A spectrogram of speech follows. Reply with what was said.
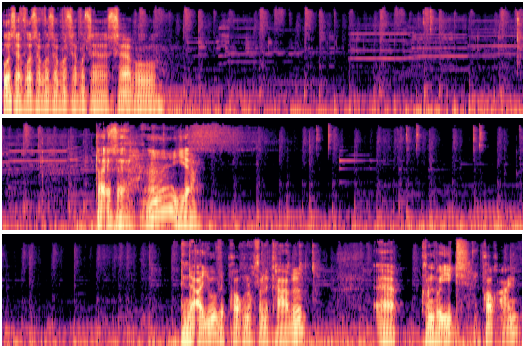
Wo ist er, wo ist er, wo ist er, wo ist er, wo ist er? Servo. Da ist er. Ah, ja. In der IU, wir brauchen noch so eine Kabel. Äh, Konduit. Ich brauche einen.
